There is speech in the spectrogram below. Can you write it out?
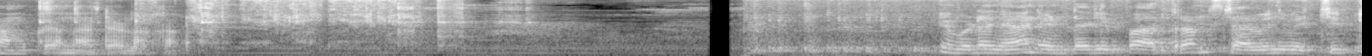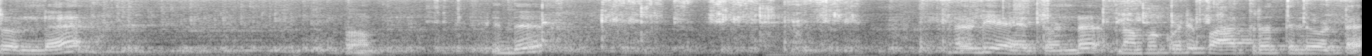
നമുക്ക് നന്നായിട്ട് ഇളക്കാം. ഇവിടെ ഞാൻ ഇഡ്ഡലി പാത്രം സ്റ്റവിൽ വെച്ചിട്ടുണ്ട്. അപ്പം ഇത് റെഡി ആയിട്ടുണ്ട്. നമുക്കൊരു പാത്രത്തിലോട്ട്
